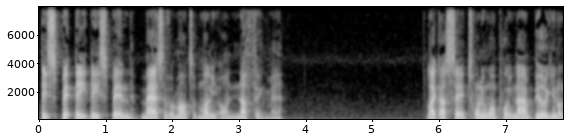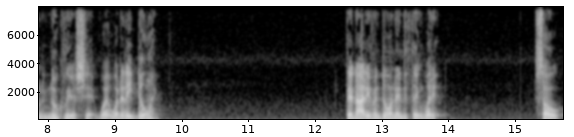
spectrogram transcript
They spend they they spend massive amounts of money on nothing, man. Like I said, 21.9 billion on the nuclear shit. What what are they doing? They're not even doing anything with it. So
